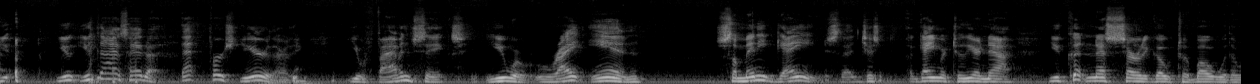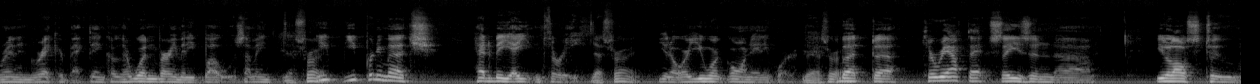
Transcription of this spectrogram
you, you you guys had a that first year there. You were five and six. You were right in so many games that just a game or two here. Now you couldn't necessarily go to a bowl with a winning record back then because there wasn't very many bowls. I mean, That's right. you you pretty much had to be eight and three, that's right. you know, or you weren't going anywhere. That's right. But uh, throughout that season, uh, you lost to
